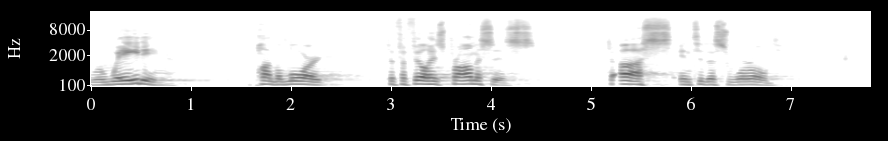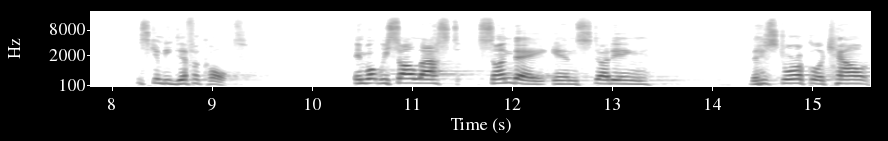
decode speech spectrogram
We're waiting upon the Lord to fulfill his promises to us and to this world. This can be difficult. In what we saw last Sunday in studying the historical account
